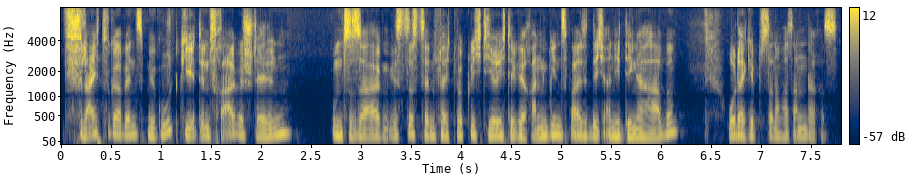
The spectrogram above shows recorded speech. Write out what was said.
vielleicht sogar, wenn es mir gut geht, in Frage stellen um zu sagen, ist das denn vielleicht wirklich die richtige Herangehensweise, die ich an die Dinge habe? Oder gibt es da noch was anderes?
